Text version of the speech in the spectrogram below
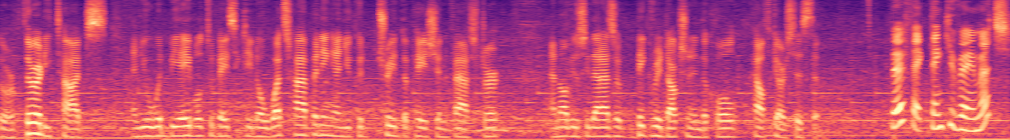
or 30 types and you would be able to basically know what's happening and you could treat the patient faster and obviously that has a big reduction in the whole healthcare system. Perfect, thank you very much.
